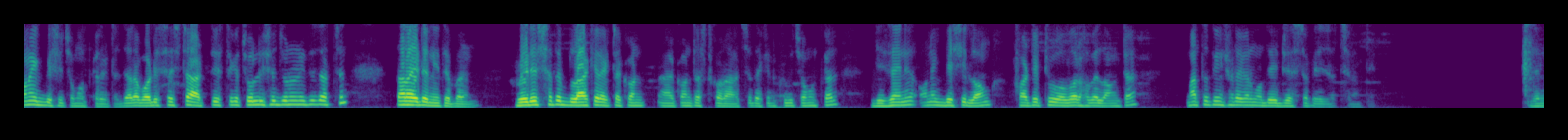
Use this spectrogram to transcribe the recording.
অনেক বেশি চমৎকার এটা। যারা বডি সাইজটা আটত্রিশ থেকে চল্লিশের জন্য নিতে চাচ্ছেন, তারা এটা নিতে পারেন। রেডের সাথে ব্ল্যাকের একটা কন্ট্রাস্ট করা আছে। দেখেন, খুবই চমৎকার। ডিজাইনের অনেক বেশি লং ফর্টি টু ওভার হবে লংটা মাত্র তিনশো টাকার মধ্যে এই ড্রেসটা পেয়ে যাচ্ছেন আপনি। দেন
